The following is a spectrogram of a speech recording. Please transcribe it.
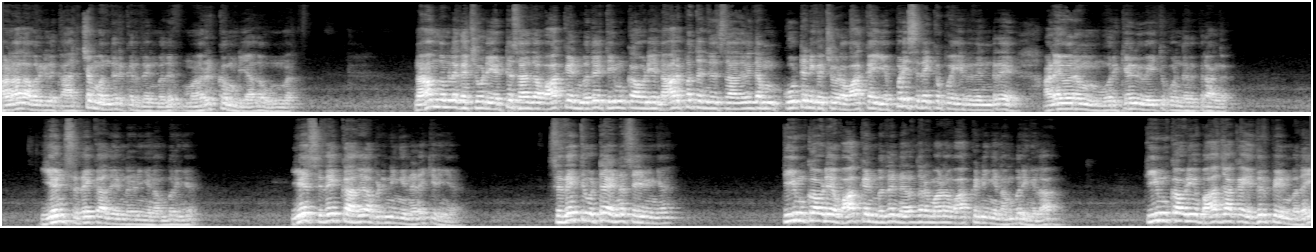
ஆனால் அவர்களுக்கு அச்சம் வந்திருக்கிறது என்பது மறுக்க முடியாத உண்மை. நாம் தமிழர் கட்சியோட எட்டு சதவீத வாக்கு என்பது திமுகவுடைய நாற்பத்தஞ்சு சதவீதம் கூட்டணி கட்சியோட வாக்கை எப்படி சிதைக்கப் போகிறது என்று அனைவரும் ஒரு கேள்வி வைத்துக் கொண்டிருக்கிறாங்க. ஏன் சிதைக்காது என்று நீங்க நம்புறீங்க? ஏன் சிதைக்காது அப்படின்னு நீங்க நினைக்கிறீங்க? சிதைத்து விட்டா என்ன செய்வீங்க? திமுகவுடைய வாக்கு என்பது நிரந்தரமான வாக்கு நீங்கள் நம்புறீங்களா? திமுகவுடைய பாஜக எதிர்ப்பு என்பதை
